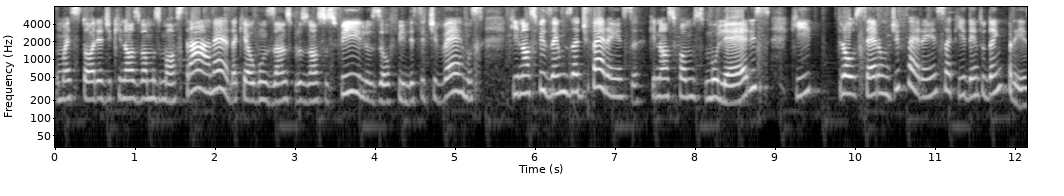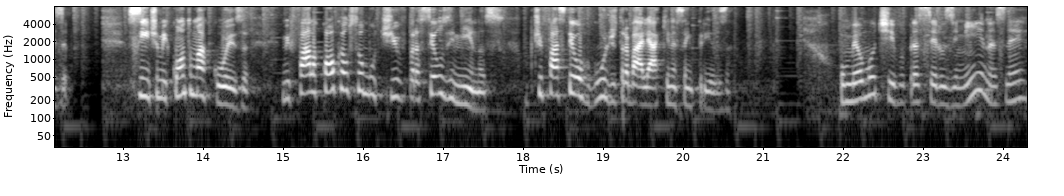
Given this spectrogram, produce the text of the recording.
Uma história de que nós vamos mostrar, né, daqui a alguns anos para os nossos filhos ou filhas, se tivermos, que nós nós fizemos a diferença, que nós fomos mulheres que trouxeram diferença aqui dentro da empresa. Cíntia, me conta uma coisa. Me fala qual que é o seu motivo para ser Uzi Minas. O que te faz ter orgulho de trabalhar aqui nessa empresa? O meu motivo para ser Uzi Minas, né,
